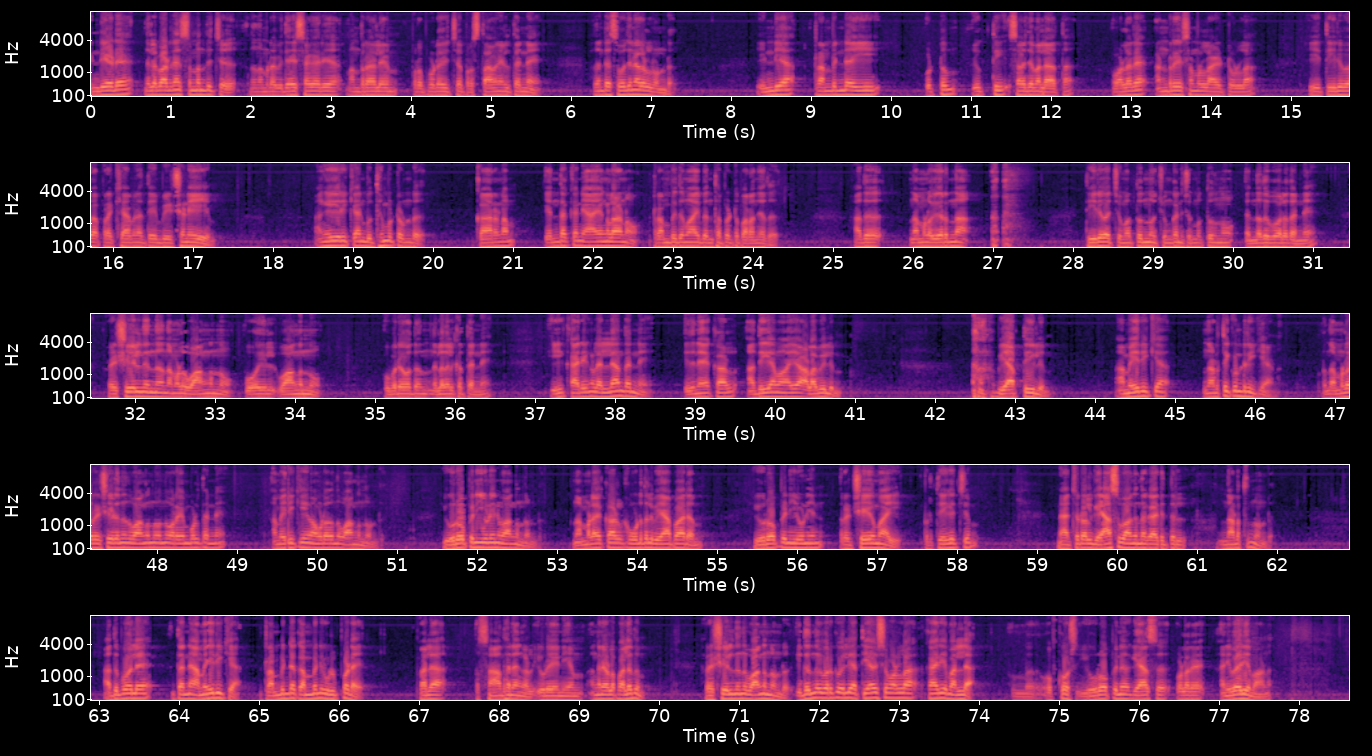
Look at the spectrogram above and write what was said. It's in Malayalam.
ഇന്ത്യയുടെ നിലപാടിനെ സംബന്ധിച്ച് നമ്മുടെ വിദേശകാര്യ മന്ത്രാലയം പുറപ്പെടുവിച്ച പ്രസ്താവനയിൽ തന്നെ അതിന്റെ സൂചനകളുണ്ട്. ഇന്ത്യ ട്രംപിന്റെ ഈ ഒട്ടും യുക്തി സഹജമല്ലാത്ത വളരെ അൺറീസണബിളായിട്ടുള്ള ഈ തീരുവ പ്രഖ്യാപനത്തെയും ഭീഷണിയെയും അംഗീകരിക്കാൻ ബുദ്ധിമുട്ടുണ്ട്. കാരണം എന്തൊക്കെ ന്യായങ്ങളാണോ ട്രംപ് ഇതുമായി ബന്ധപ്പെട്ട് പറഞ്ഞത്? അത് നമ്മൾ ഉയർന്ന തീരുവ ചുമത്തുന്നു ചുങ്കൻ ചുമത്തുന്നു എന്നതുപോലെ തന്നെ റഷ്യയിൽ നിന്ന് നമ്മൾ വാങ്ങുന്നു ഓയിൽ വാങ്ങുന്നു. ഉപരോധം നിലനിൽക്കെ തന്നെ. ഈ കാര്യങ്ങളെല്ലാം തന്നെ ഇതിനേക്കാൾ അധികമായ അളവിലും വ്യാപ്തിയിലും അമേരിക്ക നടത്തിക്കൊണ്ടിരിക്കുകയാണ്. നമ്മൾ റഷ്യയിൽ നിന്ന് വാങ്ങുന്നു എന്ന് പറയുമ്പോൾ തന്നെ അമേരിക്കയും അവിടെ നിന്ന് വാങ്ങുന്നുണ്ട്. യൂറോപ്യൻ യൂണിയൻ വാങ്ങുന്നുണ്ട്. നമ്മളെക്കാൾ കൂടുതൽ വ്യാപാരം യൂറോപ്യൻ യൂണിയൻ റഷ്യയുമായി പ്രത്യേകിച്ചും നാച്ചുറൽ ഗ്യാസ് വാങ്ങുന്ന കാര്യത്തിൽ നടത്തുന്നുണ്ട്. അതുപോലെ തന്നെ അമേരിക്ക ട്രംപിന്റെ കമ്പനി ഉൾപ്പെടെ പല സാധനങ്ങൾ യുറേനിയം അങ്ങനെയുള്ള പലതും റഷ്യയിൽ നിന്ന് വാങ്ങുന്നുണ്ട്. ഇതൊന്നും ഇവർക്ക് വലിയ അത്യാവശ്യമുള്ള കാര്യമല്ല. ഓഫ് കോഴ്സ് യൂറോപ്പിന് ഗ്യാസ് വളരെ അനിവാര്യമാണ്.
